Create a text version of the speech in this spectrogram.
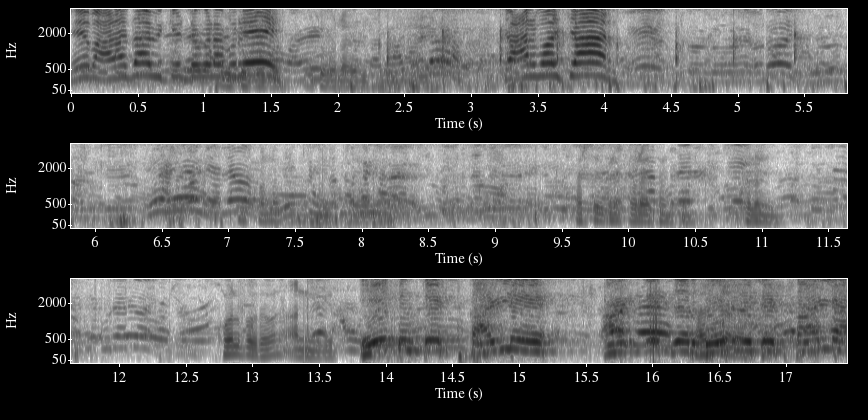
ए बाळाचा विकेट टोकडा पुरे चार बॉल चार. खोलून. खोल बघतो आणि. एक विकेट काढले आणखी जर दोन विकेट काढल्या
